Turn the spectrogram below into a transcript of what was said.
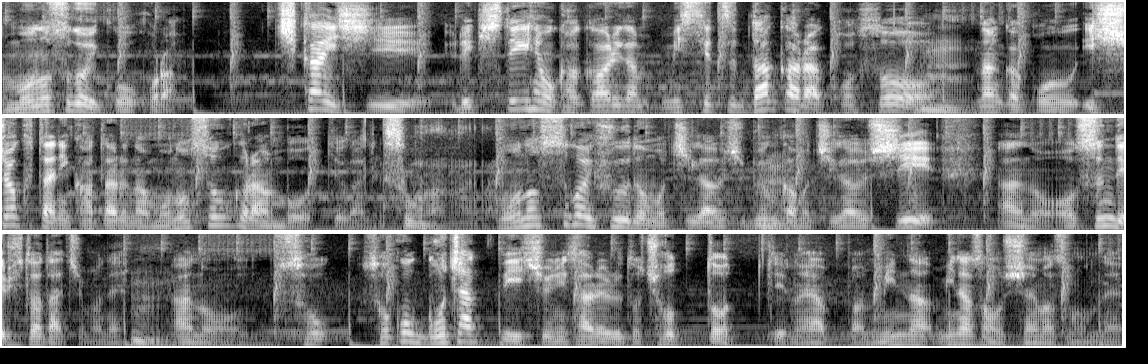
ものすごいこうほら近いし歴史的にも関わりが密接だからこそ、うん。なんかこう一緒くたに語るのはものすごく乱暴っていうかね。そうなのよ。ものすごい風土も違うし文化も違うし、あの住んでる人たちもね、うん。あのそそこごちゃって一緒にされるとちょっとっていうのはやっぱみんな皆さんおっしゃいますもんね。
